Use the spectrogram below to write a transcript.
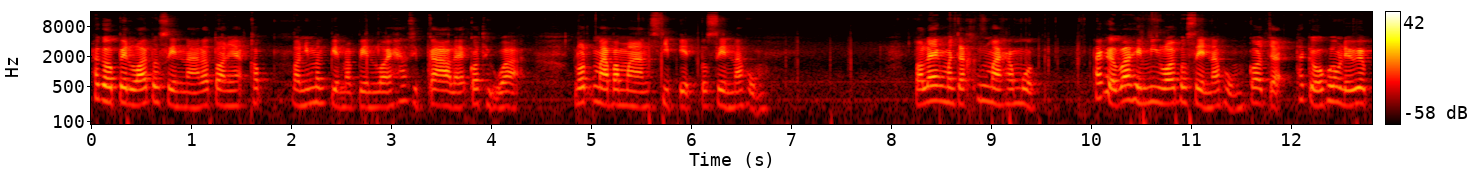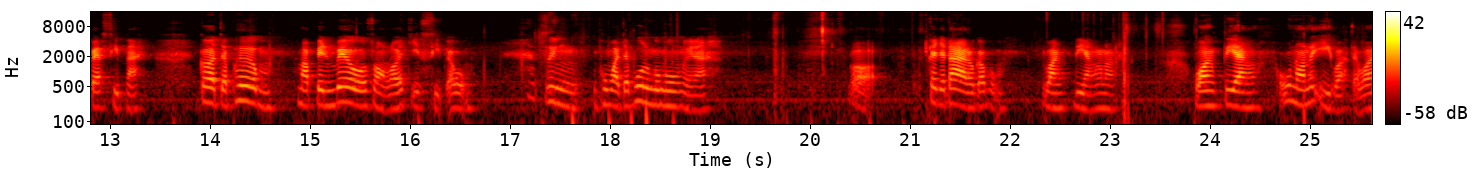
ถ้าเกิดเป็นร้อยเปอร์เซ็นต์นะ แล้วตอนเนี้ยครับ ตอนนี้มันเปลี่ยนมาเป็นร้อยห้าสิบเก้าแล้วก็ถือว่าลดมาประมาณสิบเอ็ดเปอร์เซ็นต์นะผม ตอนแรกมันจะขึ้นมาทั้งหมด ถ้าเกิดว่าเทมมิ่งร้อยเปอร์เซ็นต์นะผมก็จะถ้าเกิดว่าเพิ่มเลเวลแปดสิบนะ ก็จะเพิ่มมาเป็นเวลสองร้อยเจ็ดสิบครับผม ซึ่งผมอาจจะพูดงงๆหน่อยนะ ก็ก็จะได้แล้วครับผม วางเตียงนะ วางเตียงโอ้นอนได้อีกว่ะแต่ว่า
